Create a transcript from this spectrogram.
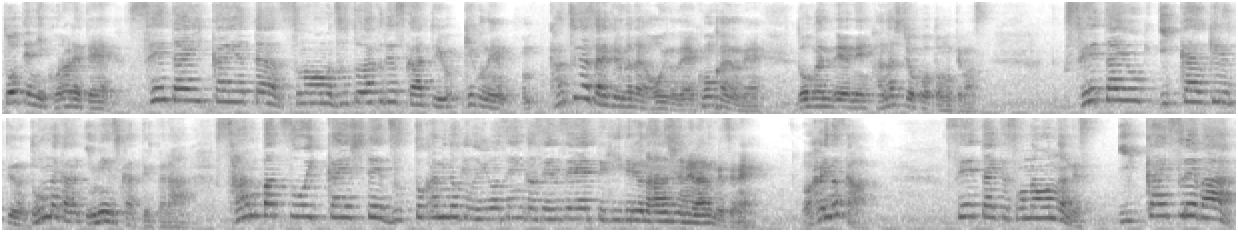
当店に来られて、整体1回やったらそのままずっと楽ですかっていう、結構ね、勘違いされてる方が多いので、今回のね、動画でね、話しておこうと思ってます。整体を1回受けるっていうのはどんなイメージかって言ったら散髪を1回してずっと髪の毛伸びませんか先生って聞いてるような話になるんですよねわかりますか？整体ってそんなもんなんです1回すれば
